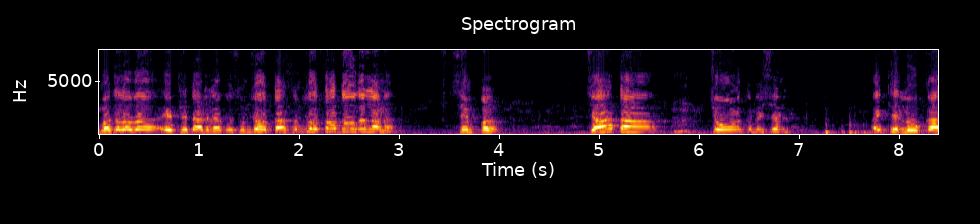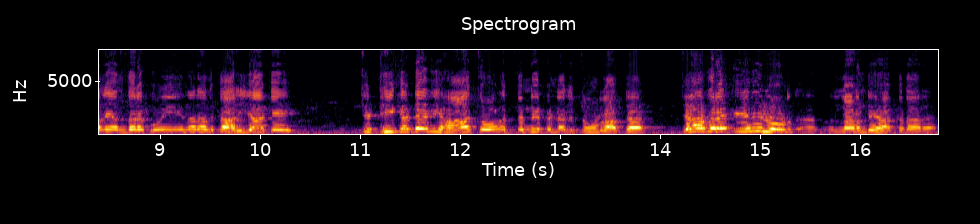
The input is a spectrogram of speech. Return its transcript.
ਮਤਲਬ ਇੱਥੇ ਤੁਹਾਡੇ ਨਾਲ ਕੋਈ ਸਮਝੌਤਾ ਸਮਝੌਤਾ ਦੋ ਗੱਲਾਂ ਨਾ। ਸਿੰਪਲ ਜਾਂ ਤਾਂ ਚੋਣ ਕਮਿਸ਼ਨ ਇੱਥੇ ਲੋਕਾਂ ਦੇ ਅੰਦਰ ਕੋਈ ਇਹਨਾਂ ਦਾ ਅਧਿਕਾਰੀ ਆ ਕੇ ਚਿੱਠੀ ਕੱਢੇ ਵੀ ਹਾਂ, ਚੋਣ, ਤਿੰਨੇ ਪਿੰਡਾਂ 'ਚ ਚੋਣ ਰੱਦ ਹੈ। ਜਾਂ ਫਿਰ ਇਹ ਵੀ ਲੋੜ, ਲੜਨ ਦੇ ਹੱਕਦਾਰ ਹੈ।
